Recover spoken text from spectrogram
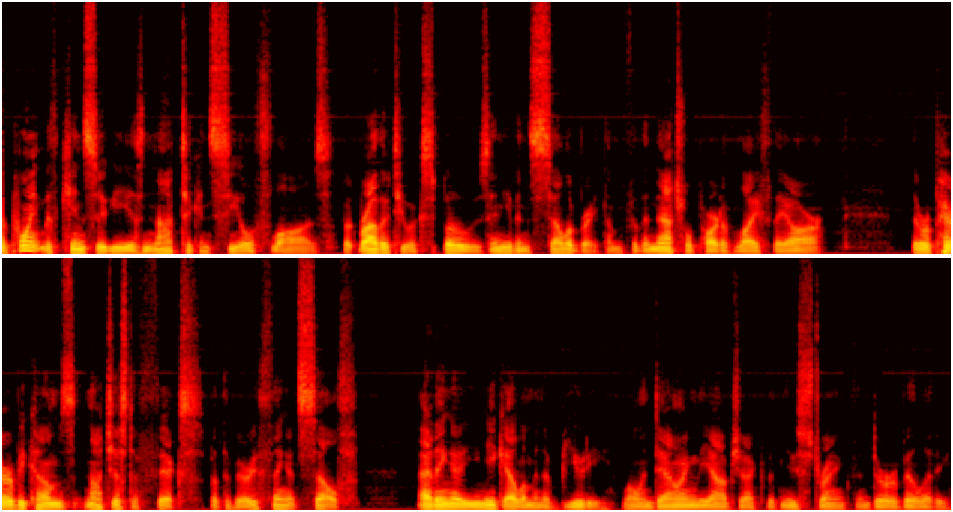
The point with kintsugi is not to conceal flaws, but rather to expose and even celebrate them for the natural part of life they are. The repair becomes not just a fix, but the very thing itself, adding a unique element of beauty while endowing the object with new strength and durability.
